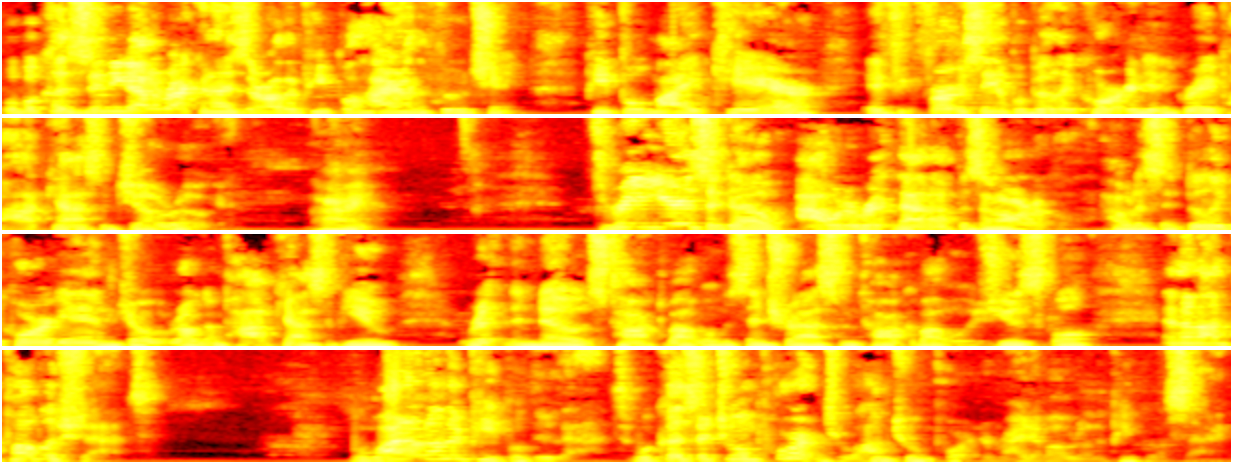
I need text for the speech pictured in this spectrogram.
Well, because then you got to recognize there are other people higher in the food chain. People might care. If, you, for example, Billy Corgan did a great podcast with Joe Rogan. All right. Three years ago, I would have written that up as an article. I would have said Billy Corgan, Joe Rogan podcast of you, written the notes, talked about what was interesting, talked about what was useful, and then I'd publish that. But why don't other people do that? Well, because they're too important to. I'm too important to write about what other people are saying.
